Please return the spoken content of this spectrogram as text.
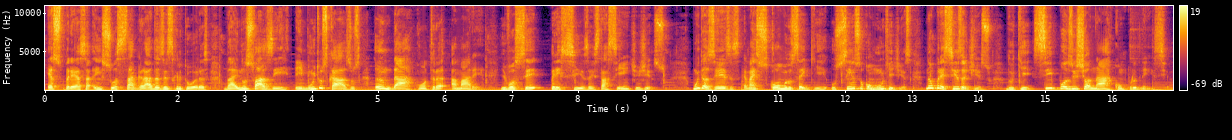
expressa em suas sagradas escrituras, vai nos fazer, em muitos casos, andar contra a maré. E você precisa estar ciente disso. Muitas vezes é mais cômodo seguir o senso comum que diz não precisa disso do que se posicionar com prudência.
